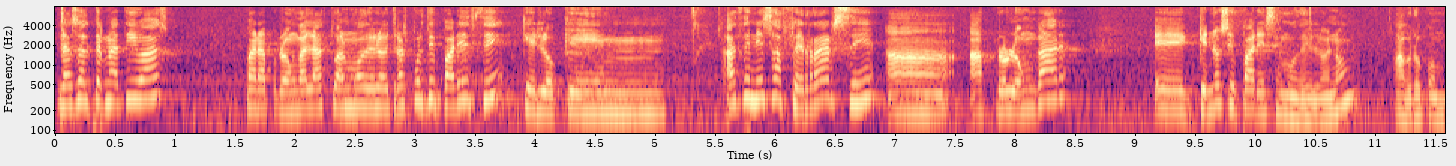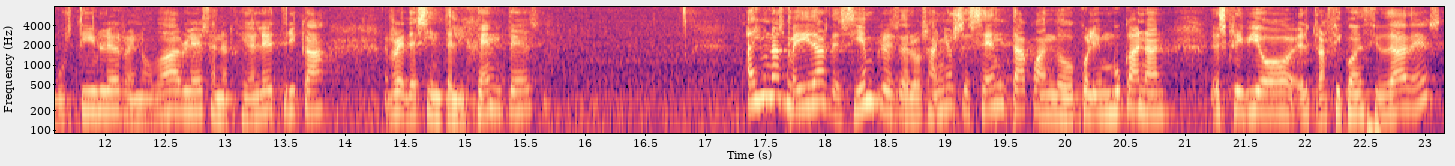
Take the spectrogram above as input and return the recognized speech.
las alternativas para prolongar el actual modelo de transporte parece que lo que mm, hacen es aferrarse a prolongar eh, que no se pare ese modelo, ¿no? Agrocombustibles, renovables, energía eléctrica, redes inteligentes. Hay unas medidas de siempre, desde los años 60, cuando Colin Buchanan escribió El tráfico en ciudades,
